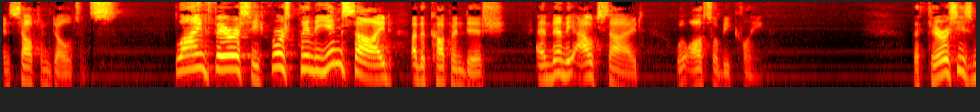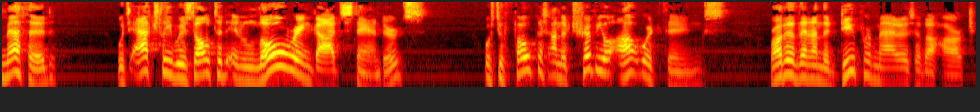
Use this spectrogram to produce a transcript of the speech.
and self indulgence. Blind Pharisee, first clean the inside of the cup and dish, and then the outside will also be clean. The Pharisees' method which actually resulted in lowering God's standards, was to focus on the trivial outward things rather than on the deeper matters of the heart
